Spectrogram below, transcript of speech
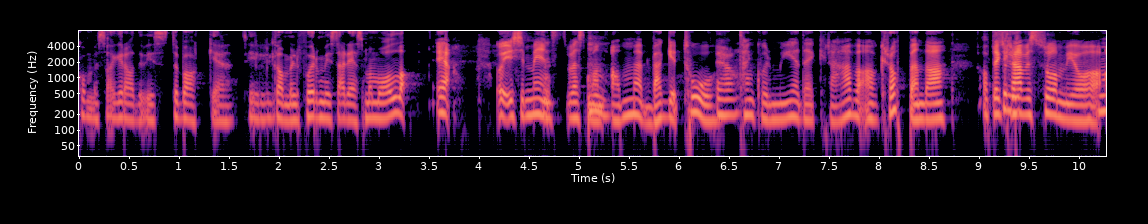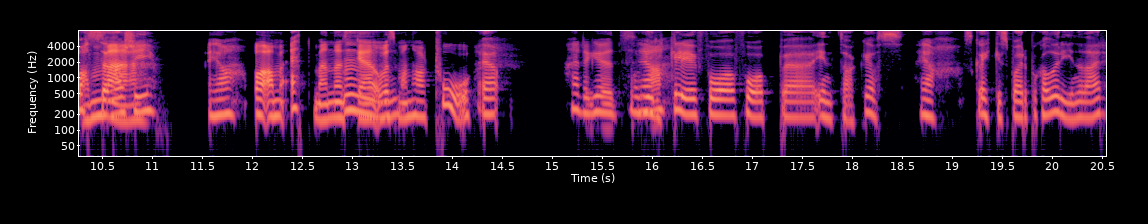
komme seg gradvis tilbake til gammel form, hvis det er det som er målet, da. ja. Og ikke minst hvis man ammer begge to. Ja. Tenk hvor mye det krever av kroppen da. Det krever så mye å Masse amme energi. Ja, å amme ett menneske, Mm. og hvis man har to Ja. Herregud. Og Ja. virkelig få, få opp eh, inntaket, ass. Ja. Skal ikke spare på kaloriene der.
